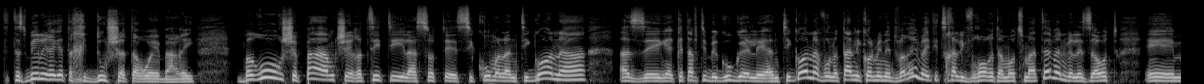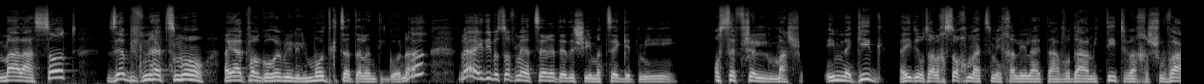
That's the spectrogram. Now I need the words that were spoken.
תסביר לי רגע את החידוש שאתה רואה בה. הרי ברור שפעם כשרציתי לעשות uh, סיכום על אנטיגונה, אז uh, כתבתי בגוגל uh, אנטיגונה והוא נתן לי כל מיני דברים והייתי צריכה לברור את המוץ מהתבן ולזהות uh, מה לעשות. זה בפני עצמו היה כבר גורם לי ללמוד קצת על אנטיגונה, והייתי בסוף מייצרת איזושהי מצגת מאוסף של משהו. אם נגיד, הייתי רוצה לחסוך מעצמי חלילה את העבודה האמיתית והחשובה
